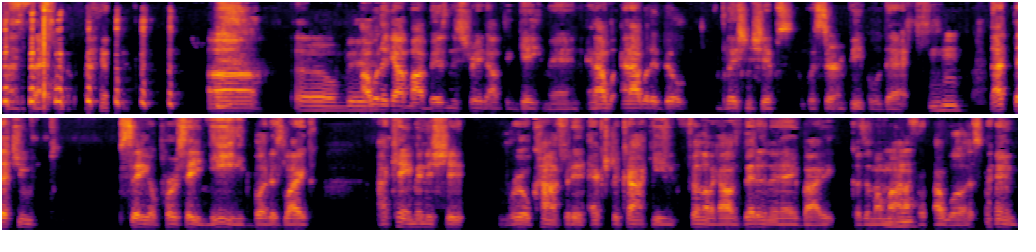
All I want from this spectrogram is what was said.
uh, oh man, I would have got my business straight out the gate, man, and I and I would have built relationships with certain people that mm-hmm. not that you say or per se need, but it's like I came in this shit real confident, extra cocky, feeling like I was better than everybody because in my mm-hmm. mind I, I was. And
